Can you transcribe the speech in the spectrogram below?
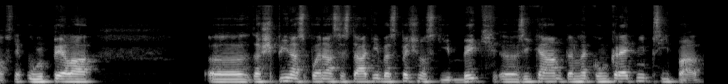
vlastně ulpěla ta špína spojená se státní bezpečností. Byť říkám, tenhle konkrétní případ,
